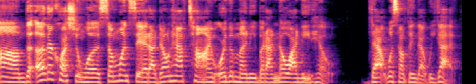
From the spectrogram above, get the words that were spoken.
Um, the other question was someone said, I don't have time or the money, but I know I need help. That was something that we got.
